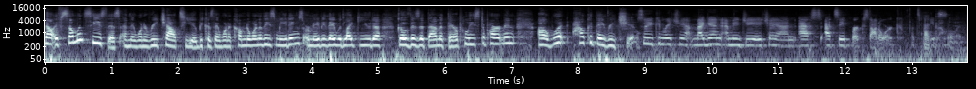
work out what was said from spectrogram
Now, if someone sees this and they want to reach out to you because they want to come to one of these meetings, or maybe they would like you to go visit them at their police department, uh, what? How could they reach you? So you can reach me at Meghan M E G H A N S at safeberks.org. Excellent. email.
